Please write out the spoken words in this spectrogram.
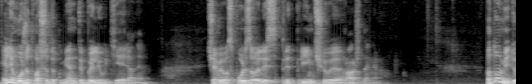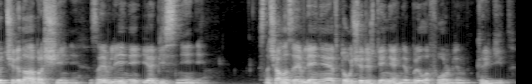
Или может ваши документы были утеряны, чем и воспользовались предприимчивые граждане. Потом идет череда обращений, заявлений и объяснений. Сначала заявление в то учреждение, где был оформлен кредит.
